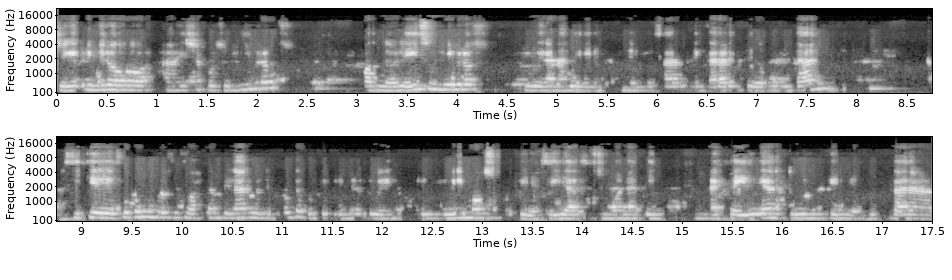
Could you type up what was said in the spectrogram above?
llegué primero a ella por sus libros. Cuando leí sus libros tuve ganas de, empezar a encarar este documental. Así que fue como un proceso bastante largo el enfoque porque primero tuvimos, porque enseguida se sumó a esta idea, tuvimos que buscar a,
